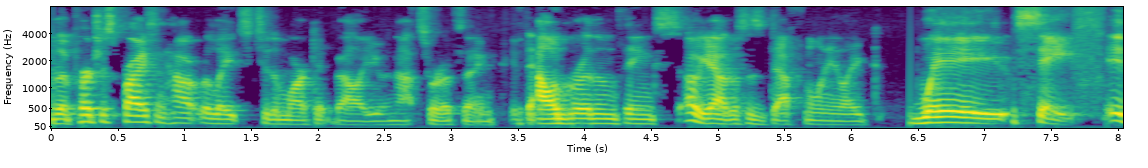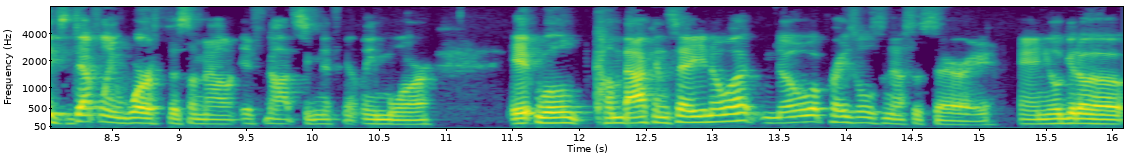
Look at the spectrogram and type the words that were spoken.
the purchase price and how it relates to the market value and that sort of thing. If the algorithm thinks, oh, yeah, this is definitely like way safe, it's definitely worth this amount, if not significantly more it will come back and say, you know what, no appraisal is necessary, and you'll get a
